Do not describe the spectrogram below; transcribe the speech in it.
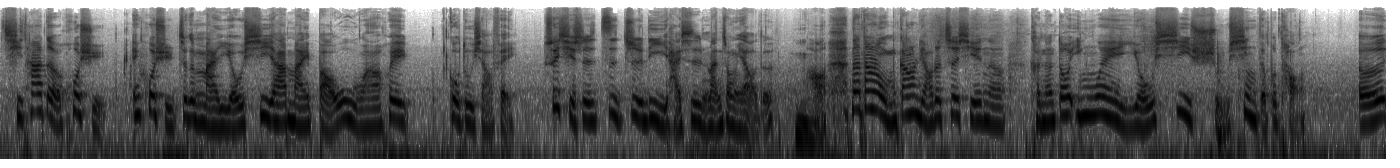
其他的或许，诶，或许这个买游戏啊、买宝物啊，会过度消费，所以其实自制力还是蛮重要的。好，那当然，我们刚刚聊的这些呢，可能都因为游戏属性的不同而。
